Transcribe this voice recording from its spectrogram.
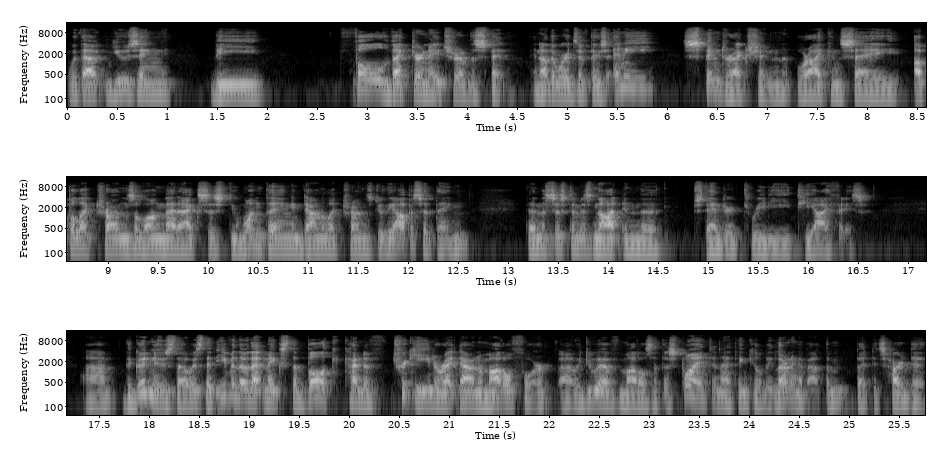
without using the full vector nature of the spin. In other words, if there's any spin direction where I can say up electrons along that axis do one thing and down electrons do the opposite thing, then the system is not in the standard 3D TI phase. Um, the good news, though, is that even though that makes the bulk kind of tricky to write down a model for, uh, we do have models at this point, and I think you'll be learning about them, but it's hard to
